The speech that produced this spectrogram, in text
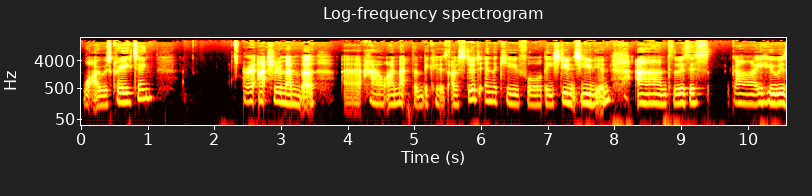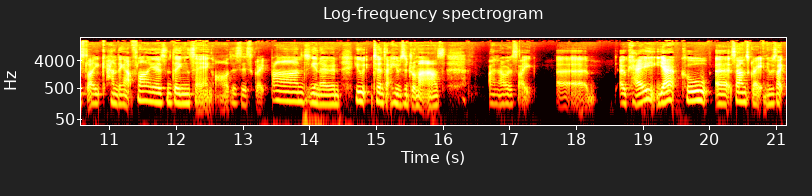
what I was creating. I actually remember uh, how I met them because I was stood in the queue for the Students' Union and there was this guy who was like handing out flyers and things saying, Oh, there's this great band, you know, and he turns out he was a drummer as. And I was like, um, okay, yeah, cool, uh, sounds great. And he was like,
